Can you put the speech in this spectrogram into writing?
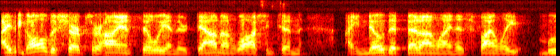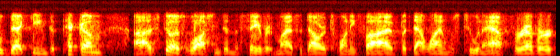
I think all the sharps are high on Philly and they're down on Washington. I know that BetOnline has finally moved that game to pick 'em. Uh, still has Washington the favorite minus a dollar twenty-five, but that line was two and a half forever.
